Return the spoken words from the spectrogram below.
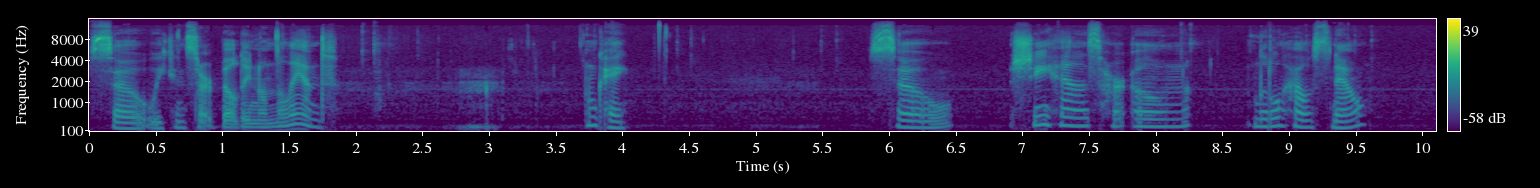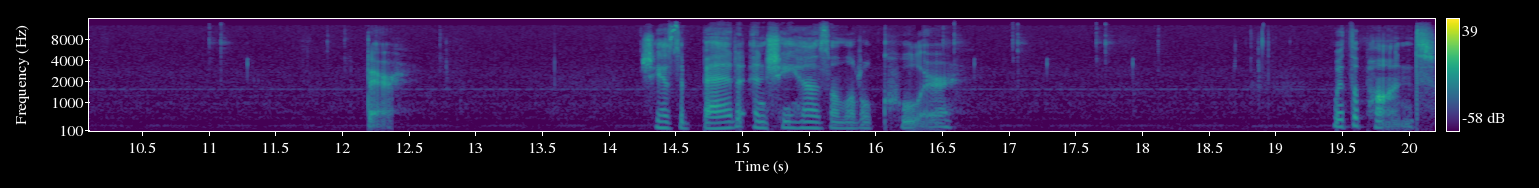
So we can start building on the land. Okay. So she has her own little house now. There. She has a bed and she has a little cooler with a pond.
